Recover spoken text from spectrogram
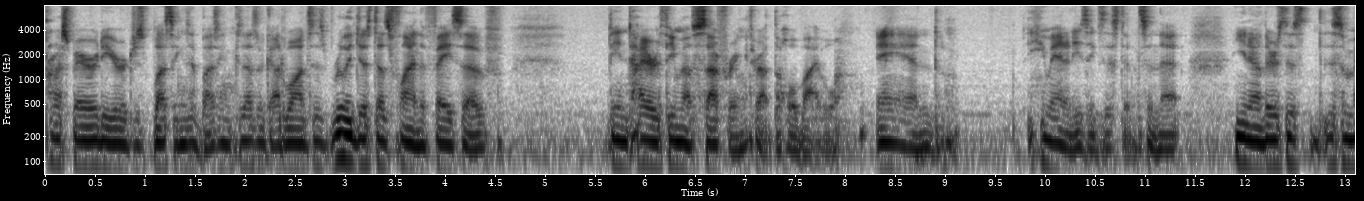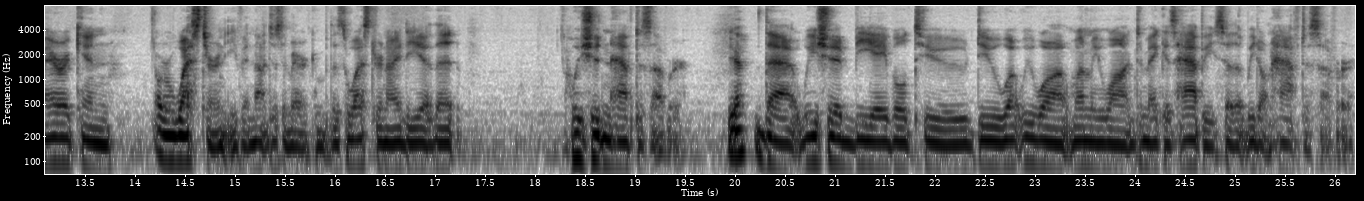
prosperity or just blessings and blessings, because that's what God wants, is really just does fly in the face of the entire theme of suffering throughout the whole Bible and humanity's existence, and that you know there's this this American or Western even not just American, but this Western idea that we shouldn't have to suffer. Yeah. That we should be able to do what we want when we want to make us happy so that we don't have to suffer.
